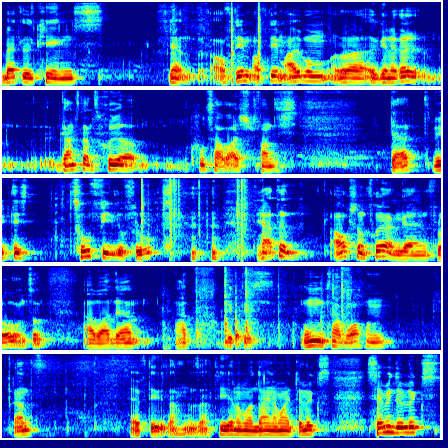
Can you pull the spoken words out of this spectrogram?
Battle Kings. Ja, auf dem, auf dem Album oder generell ganz, ganz früher, Kuzawasch fand ich der hat wirklich zu viel geflucht. der hatte auch schon früher einen geilen Flow und so, aber der hat wirklich ununterbrochen ganz heftige Sachen gesagt. Hier nochmal Dynamite Deluxe. Sammy Deluxe,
